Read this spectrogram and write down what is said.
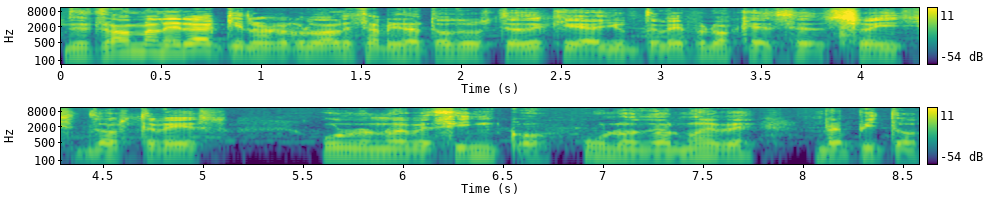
De todas maneras, quiero recordarles también a todos ustedes que hay un teléfono que es el 623 195-129, repito,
